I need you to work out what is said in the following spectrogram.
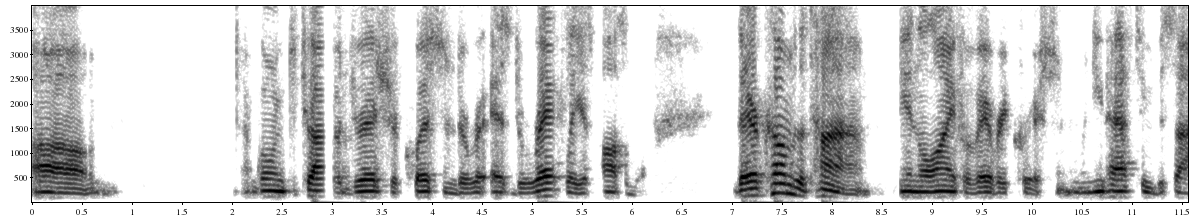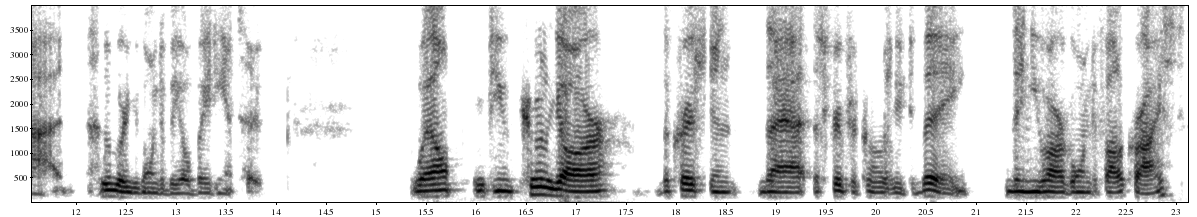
Um, I'm going to try to address your question dire- as directly as possible. There comes a time in the life of every Christian when you have to decide who are you going to be obedient to. Well, if you truly are the Christian that the scripture calls you to be, then you are going to follow Christ.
